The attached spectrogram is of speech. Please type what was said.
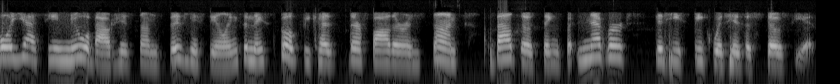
well, yes, he knew about his son's business dealings, and they spoke because they're father and son about those things, but never did he speak with his associates.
